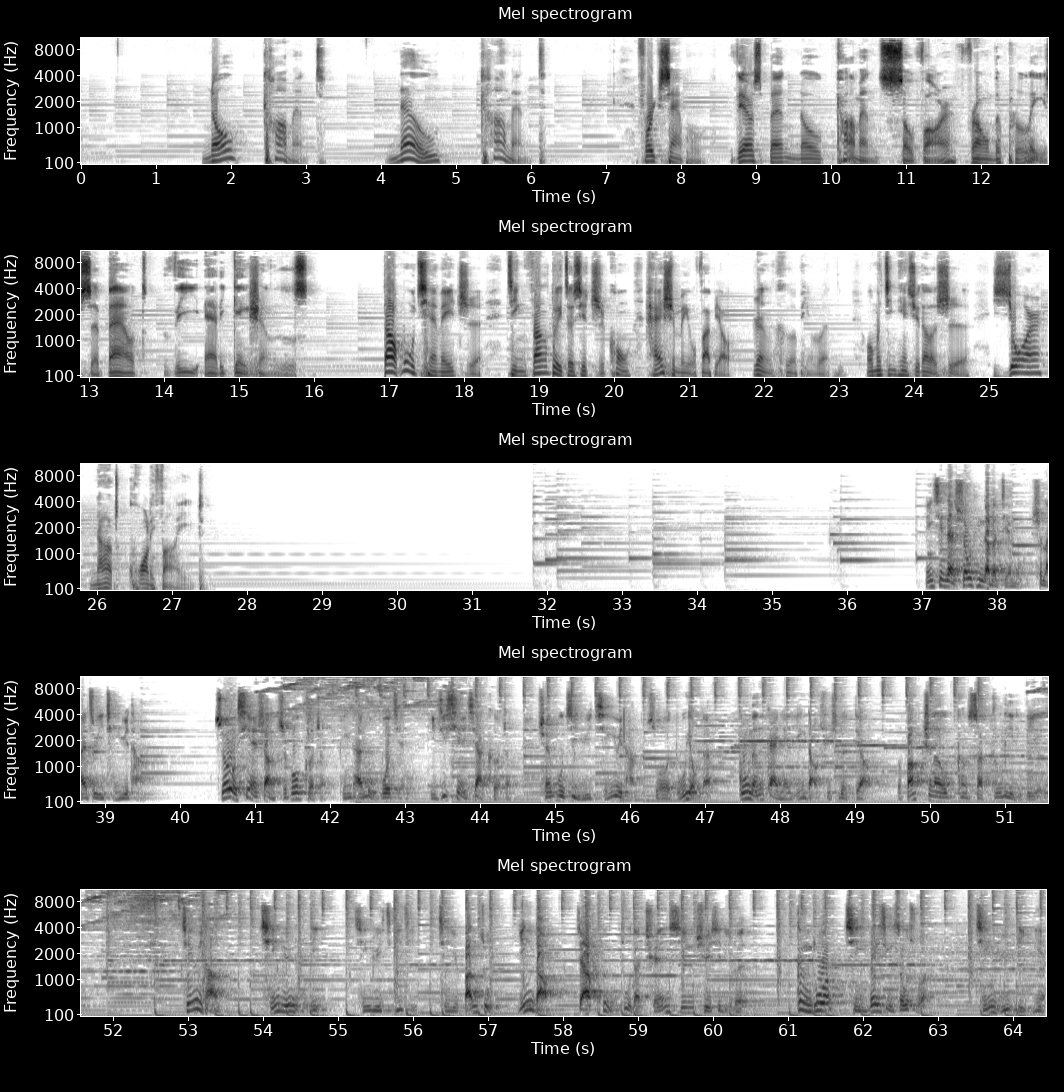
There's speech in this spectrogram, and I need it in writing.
：“No comment, no comment.” For example, there's been no comments so far from the police about the allegations. 到目前为止，警方对这些指控还是没有发表任何评论。我们今天学到的是。You're not qualified. 您现在收听到的节目是来自于晴雨堂，所有线上直播课程、平台录播节目以及线下课程，全部基于晴雨堂所独有的功能概念引导学习论调 （Functional Concept Lead View）。晴雨堂，勤于努力。勤于积极、勤于帮助、引导加互助的全新学习理论，更多请微信搜索“勤于理念”。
